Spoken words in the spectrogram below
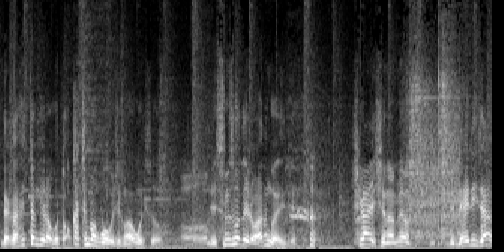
내가 했던 길하고 똑같은 방법을 지금 하고 있어. 어, 이제 순서대로 하는 거야 이제. 시간이 지나면 이제 내리자.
